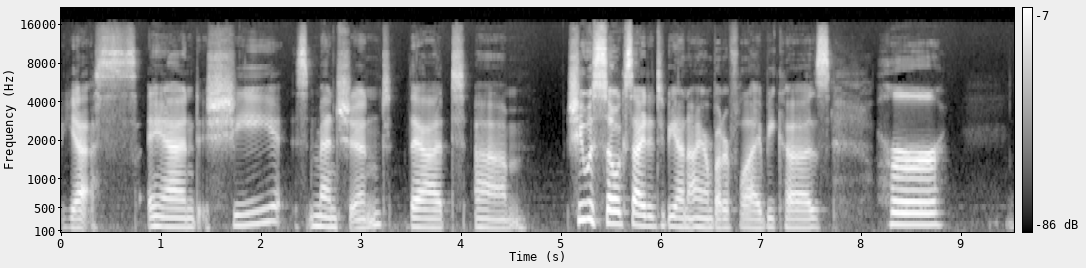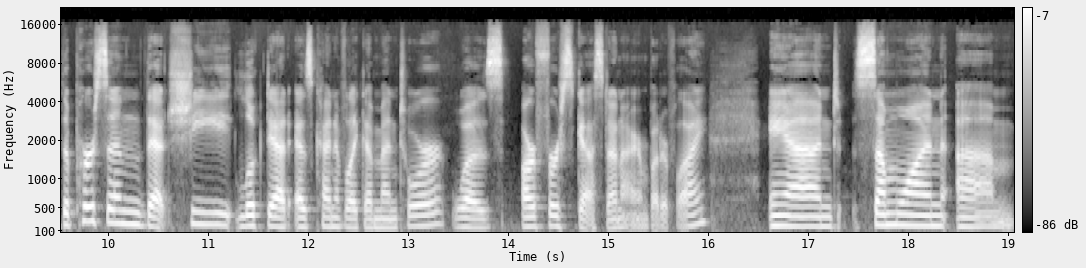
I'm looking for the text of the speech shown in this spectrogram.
Yes, and she mentioned that um, she was so excited to be on Iron Butterfly because her the person that she looked at as kind of like a mentor was our first guest on Iron Butterfly, and someone um,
